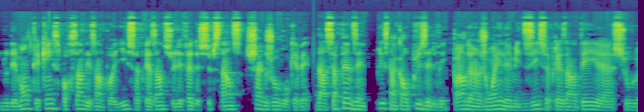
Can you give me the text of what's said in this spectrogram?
nous démontrent que 15% des employés se présentent sur l'effet de substances chaque jour au Québec. Dans certaines entreprises, c'est encore plus élevé. Prendre un joint le midi, se présenter sous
